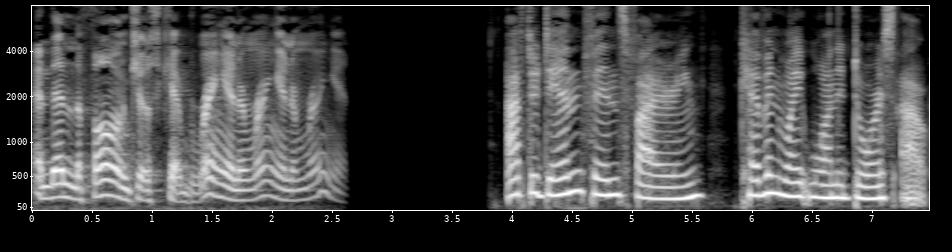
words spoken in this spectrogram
And then the phone just kept ringing and ringing and ringing. After Dan Finn's firing, Kevin White wanted Doris out,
